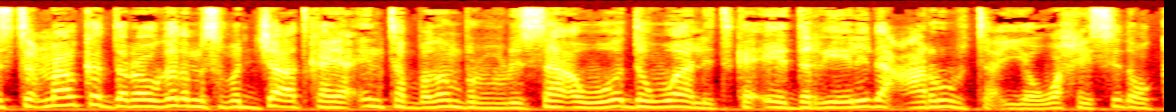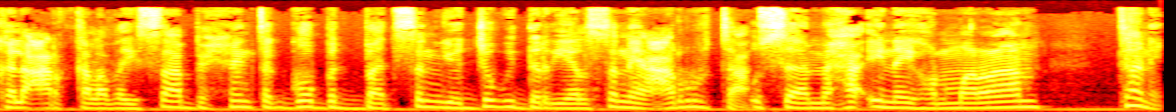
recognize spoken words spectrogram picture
isticmaalka daroogada misbajaadka ayaa inta badan burburisaa awoodda waalidka ee daryeelida carruurta iyo waxay sidoo kale carqaladaysaa bixinta goob badbaadsan iyo jawi daryeelsan ee carruurta u saamaxa inay horumaraan tani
